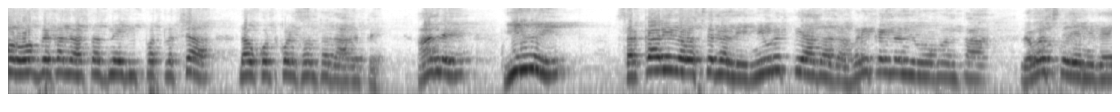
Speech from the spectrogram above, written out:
ಅವ್ರು ಹೋಗ್ಬೇಕಾದ್ರೆ ಹತ್ತು, ಹದಿನೈದು, ಇಪ್ಪತ್ತು ಲಕ್ಷ ನಾವು ಕೊಟ್ಕೊಳಿಸುವಂಥದ್ದು ಆಗುತ್ತೆ. ಆದರೆ ಇಲ್ಲಿ ಸರ್ಕಾರಿ ವ್ಯವಸ್ಥೆಯಲ್ಲಿ ನಿವೃತ್ತಿ ಆದಾಗ ಬರೀ ಕೈನಲ್ಲಿ ಹೋಗುವಂಥ ವ್ಯವಸ್ಥೆ ಏನಿದೆ,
